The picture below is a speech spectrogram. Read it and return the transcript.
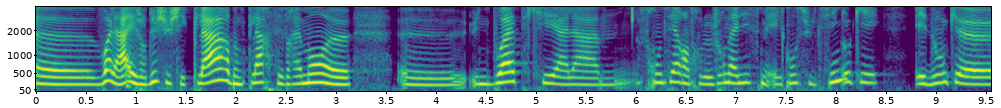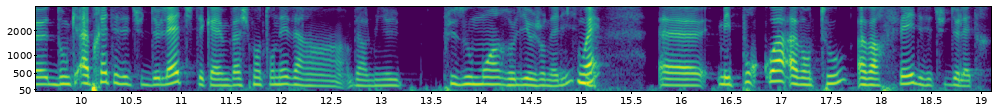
Euh, voilà, et aujourd'hui je suis chez Clar. Donc Clar, c'est vraiment une boîte qui est à la hum, frontière entre le journalisme et le consulting. Ok. Et donc, donc après tes études de lettres, tu t'es quand même vachement tournée vers, un, vers le milieu plus ou moins relié au journalisme. Ouais. mais pourquoi avant tout avoir fait des études de lettres?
